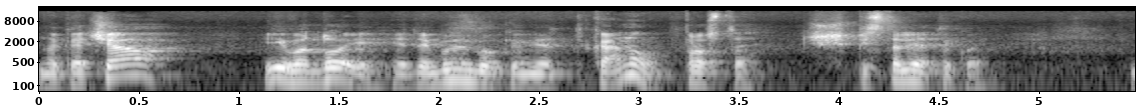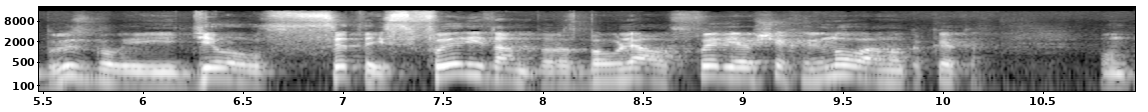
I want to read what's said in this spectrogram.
Накачал и водой этой брызгалкой мне такая, ну, просто пистолет такой брызгал и делал с этой, с ферри там, разбавлял. С ферри вообще хреново оно как это. Он,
